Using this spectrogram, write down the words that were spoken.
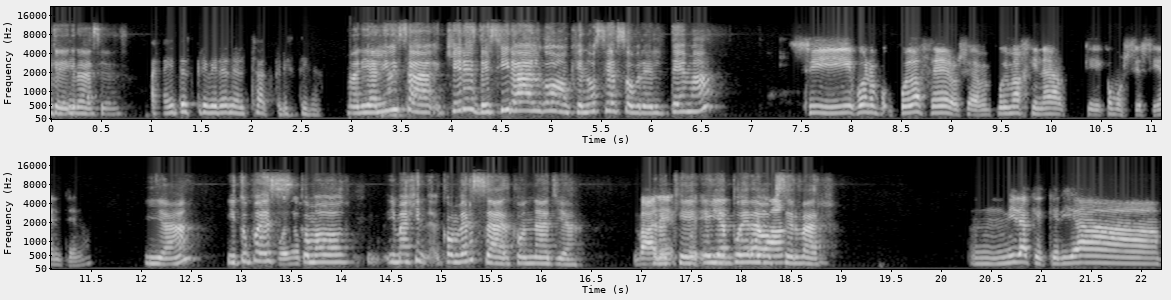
Cristina. gracias. Ahí te escribiré en el chat, Cristina. María Luisa, ¿quieres decir algo, aunque no sea sobre el tema? Sí, bueno, pu- puedo hacer, o sea, me puedo imaginar que cómo se siente, ¿no? Ya. Y tú puedes como imagin- conversar con Nadia Vale. para que pues ella pueda hola. observar. Mm, Mira, que quería,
